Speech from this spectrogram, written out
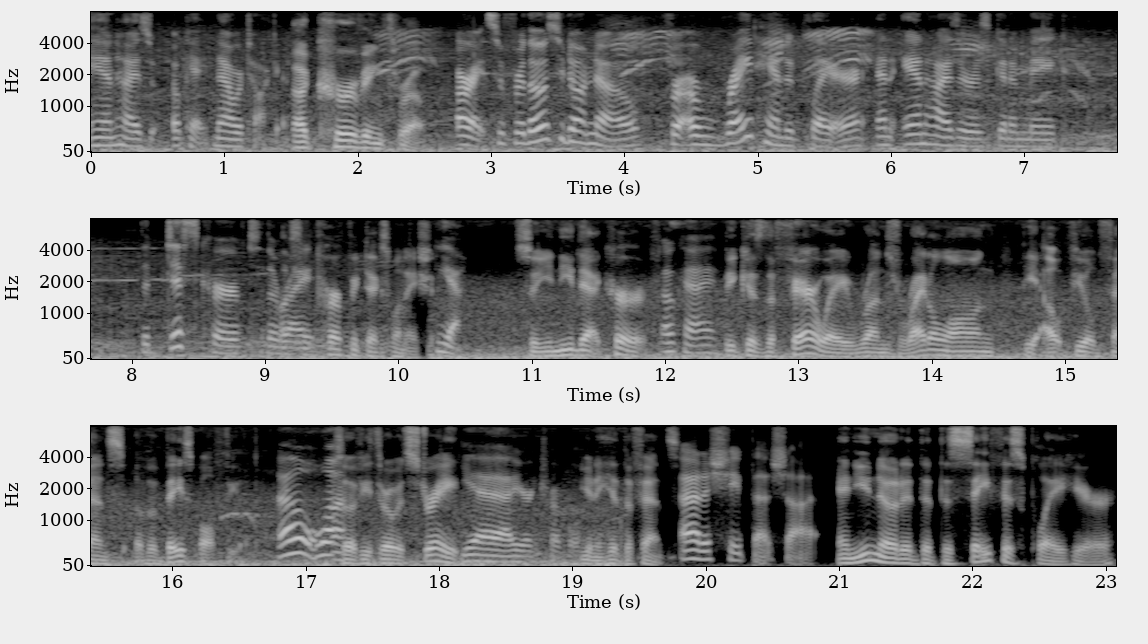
Anhyzer. Okay, now we're talking. A curving throw. All right, so for those who don't know, for a right-handed player, an anhyzer is going to make the disc curve to the That's right. perfect explanation. Yeah. So you need that curve. Okay. Because the fairway runs right along the outfield fence of a baseball field. Oh, wow. So if you throw it straight, yeah, you're in trouble. you're going to hit the fence. How to shape that shot. And you noted that the safest play here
